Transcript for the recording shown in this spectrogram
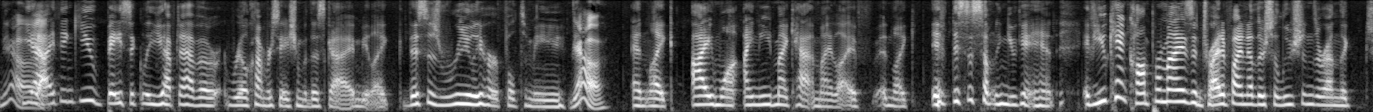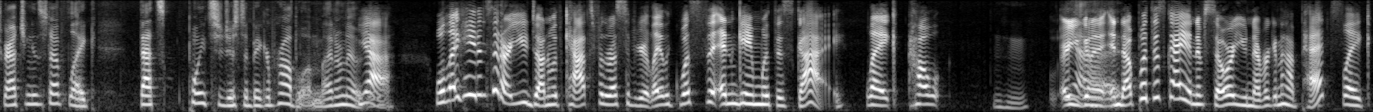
Yeah. yeah, I think you basically you have to have a real conversation with this guy and be like, "This is really hurtful to me. Yeah. and like I want I need my cat in my life and like if this is something you can't if you can't compromise and try to find other solutions around the scratching and stuff like that's points to just a bigger problem. I don't know. dude. Yeah. Well, like Hayden said, are you done with cats for the rest of your life? Like, what's the end game with this guy? Like, how are you going to end up with this guy? And if so, are you never going to have pets? Like,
